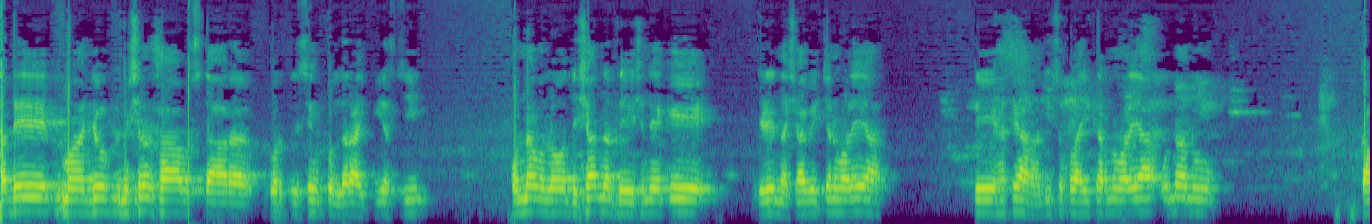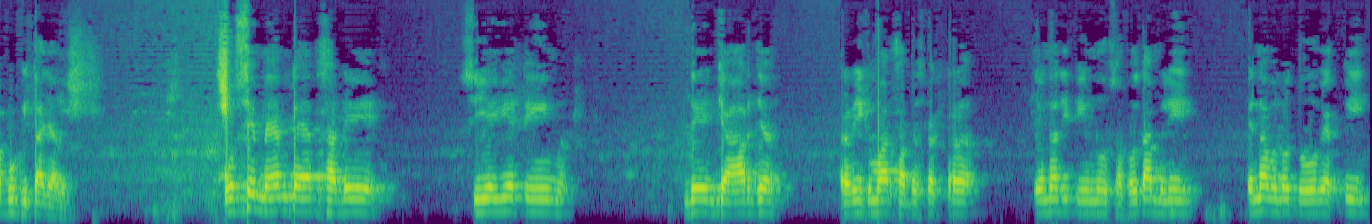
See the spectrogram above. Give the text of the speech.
ਸਾਡੇ ਮਾਨਯੋਗ ਕਮਿਸ਼ਨਰ ਸਾਹਿਬ ਸਰਦਾਰ ਗੁਰਪ੍ਰੀਤ ਸਿੰਘ ਭੁੱਲਰ ਆਈਪੀਐਸ ਜੀ, ਉਹਨਾਂ ਵੱਲੋਂ ਦਿਸ਼ਾ ਨਿਰਦੇਸ਼ ਨੇ ਕਿ ਜਿਹੜੇ ਨਸ਼ਾ ਵੇਚਣ ਵਾਲੇ ਆ ਤੇ ਹਥਿਆਰਾਂ ਦੀ ਸਪਲਾਈ ਕਰਨ ਵਾਲੇ ਆ, ਉਹਨਾਂ ਨੂੰ ਕਾਬੂ ਕੀਤਾ ਜਾਵੇ। ਉਸੇ ਮਹਿਮ ਤਹਿਤ ਸਾਡੇ ਸੀਆਈਏ ਟੀਮ ਦੇ incharge Ravi Kumar sub inspector ਤੇ ਉਹਨਾਂ ਦੀ ਟੀਮ ਨੂੰ ਸਫਲਤਾ ਮਿਲੀ। ਇਹਨਾਂ ਵੱਲੋਂ ਦੋ ਵਿਅਕਤੀ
